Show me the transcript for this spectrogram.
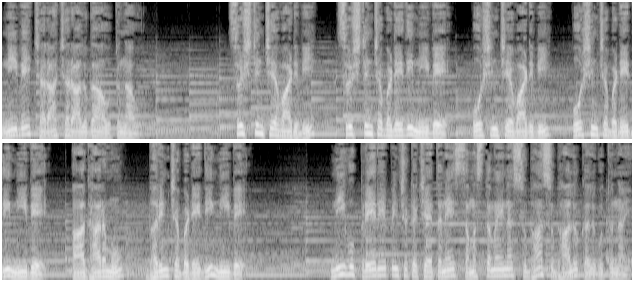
నీవే చరాచరాలుగా అవుతున్నావు. సృష్టించేవాడివి సృష్టించబడేది నీవే పోషించేవాడివి పోషించబడేది నీవే ఆధారము భరించబడేది నీవే. నీవు ప్రేరేపించుట చేతనే సమస్తమైన శుభాశుభాలు కలుగుతున్నాయి.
